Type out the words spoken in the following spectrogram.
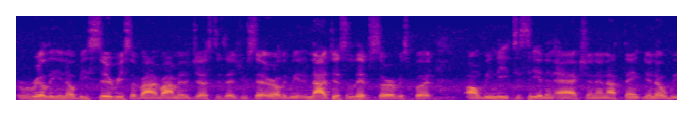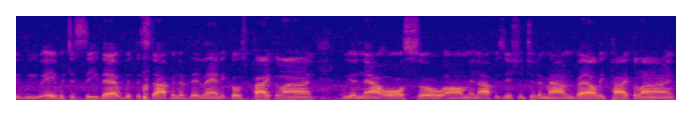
really, you know, be serious about environmental justice. As you said earlier, we not just lip service, but um, we need to see it in action. And I think, you know, we, we were able to see that with the stopping of the Atlantic Coast Pipeline. We are now also um, in opposition to the Mountain Valley Pipeline.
